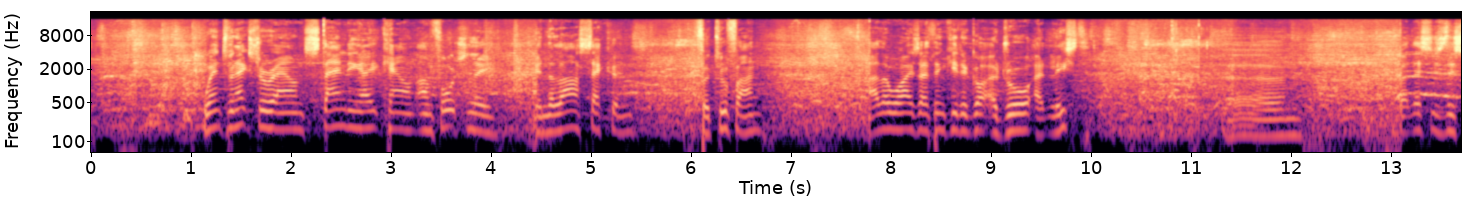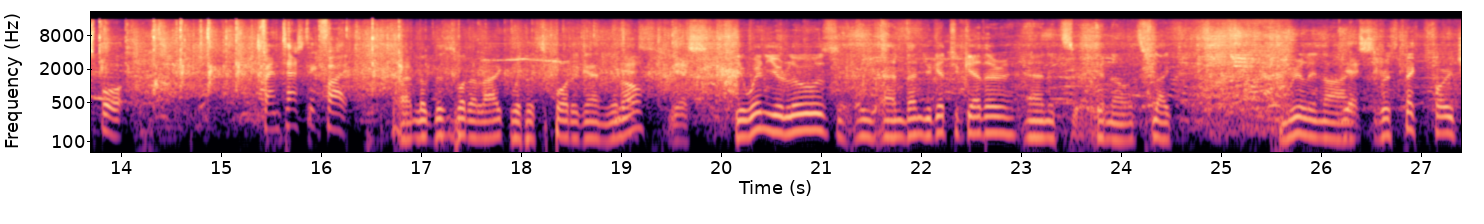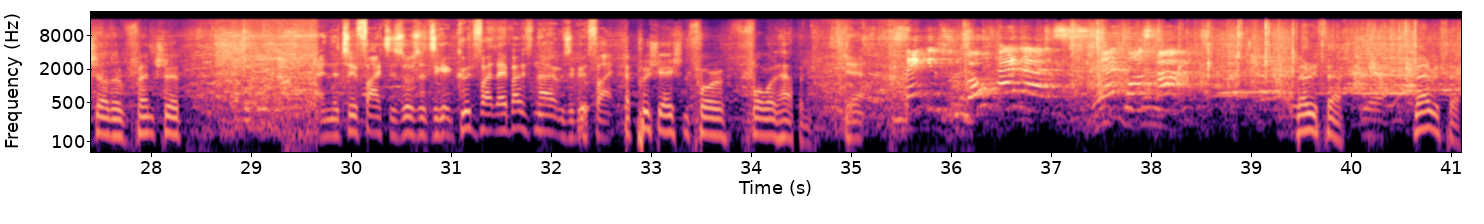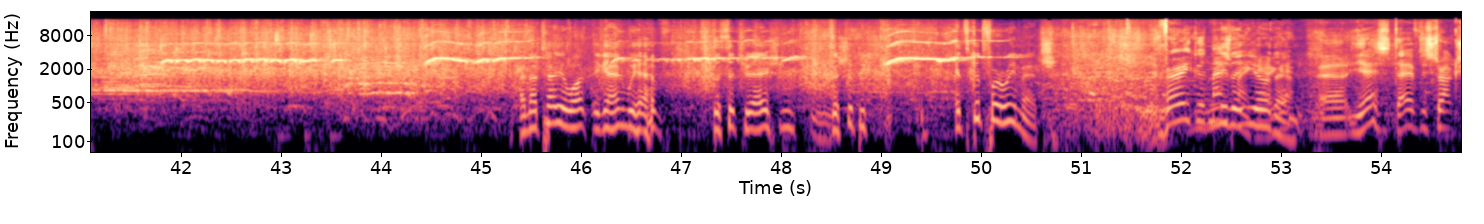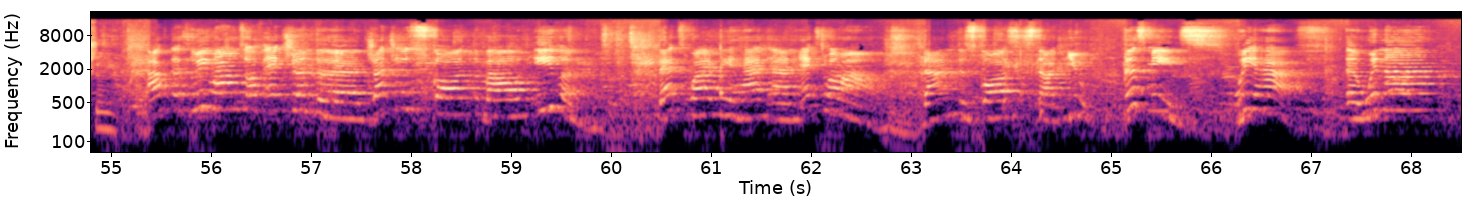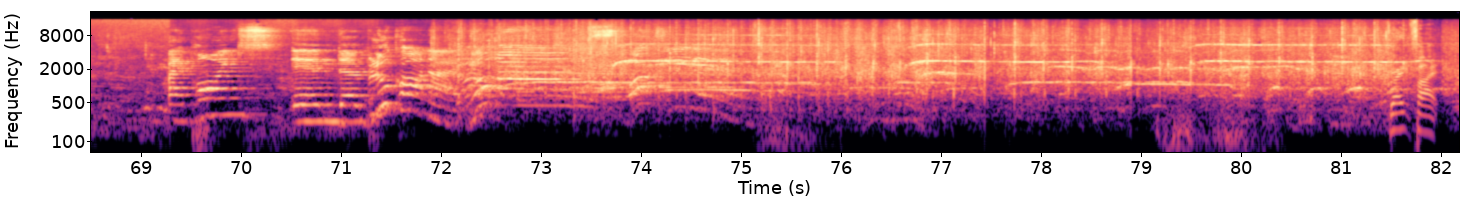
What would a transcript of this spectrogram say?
Went to an extra round, standing eight count, unfortunately, in the last seconds for Tufan. Otherwise, I think he'd have got a draw at least. Um, but this is the sport. Fantastic fight. Look, this is what I like with the sport again. You know, Yes. you win, you lose, and then you get together, and it's you know, it's like really nice. Yes. Respect for each other, friendship, And the two fighters also to get good fight. They both know it was a good fight. appreciation for for what happened. Yeah. Thank you to both fighters. That was hard. Very fair. Yeah. Very fair. And I tell you what, again, we have the situation. There should be. It's good for a rematch. Very good match. Neither here there. Uh, yes, Day of Destruction. After three rounds of action, the judges scored about even. That's why we had an extra round. Then the scores start new. This means we have a winner by points in the blue corner, Johan Great fight.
